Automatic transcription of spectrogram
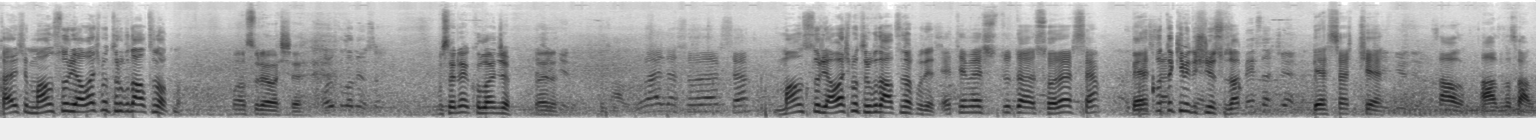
Kardeşim Mansur Yavaş mı Turgut Altınok mu? Mansur Yavaş ya. Oy kullanıyorsun. Bu sene kullanacağım. Aynen. Burayı da sorarsam, Mansur Yavaş mı Turgut Altınok mu diye. Etimesut'u da sorarsam Beskut'ta kimi düşünüyorsunuz abi? Behzat Ç. Behzatçı. Sağ olun. Ağzına sağlık.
